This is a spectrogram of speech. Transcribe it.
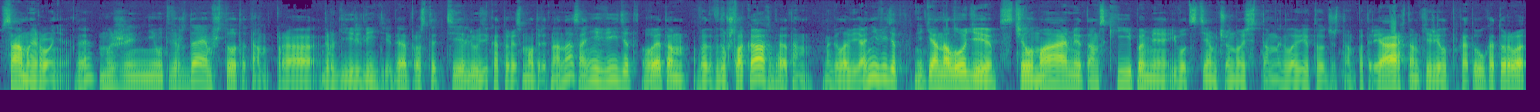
самоирония, да. Мы же не утверждаем что-то там про другие религии, да, просто те люди, которые смотрят на нас, они видят в этом, в, в дуршлаках, да, там на голове, они видят некие аналогии с челмами, там, с кипами, и вот с тем, что носит там на голове тот же там патриарх, патриарх там Кирилл, у которого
